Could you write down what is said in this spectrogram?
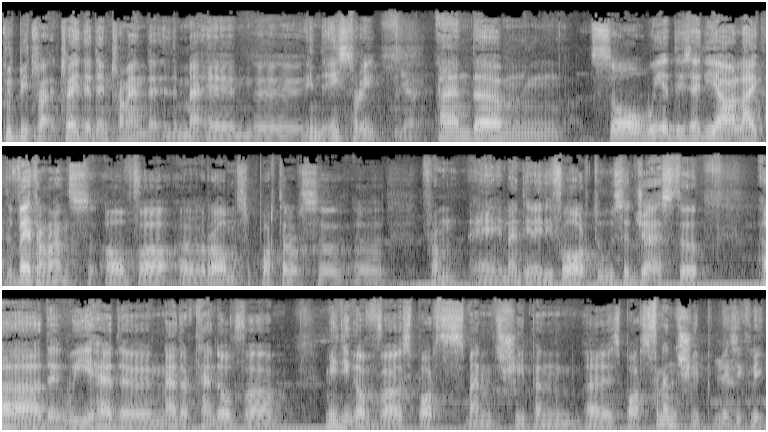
could be tra- traded and tremendous in, in, the history, yeah. and. Um, so we had this idea, like the veterans of uh, uh, Rome supporters uh, uh from 1984, uh, to suggest uh, that we had another kind of um, meeting of sportsmanship and sports friendship, yeah. basically,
